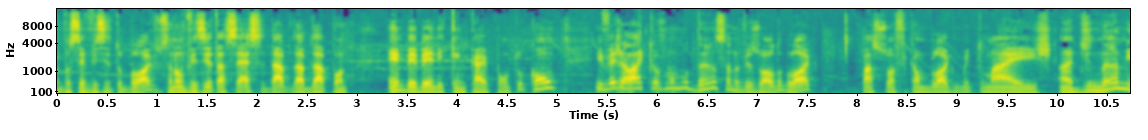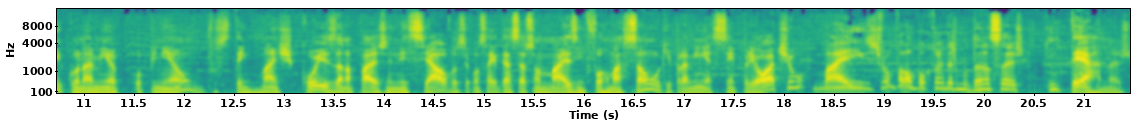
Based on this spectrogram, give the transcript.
você visita o blog, se você não visita, acesse www.mbbnikenkai.com e veja lá que houve uma mudança no visual do blog passou a ficar um blog muito mais uh, dinâmico, na minha opinião. Você tem mais coisa na página inicial, você consegue ter acesso a mais informação, o que para mim é sempre ótimo. Mas vamos falar um pouco também das mudanças internas,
